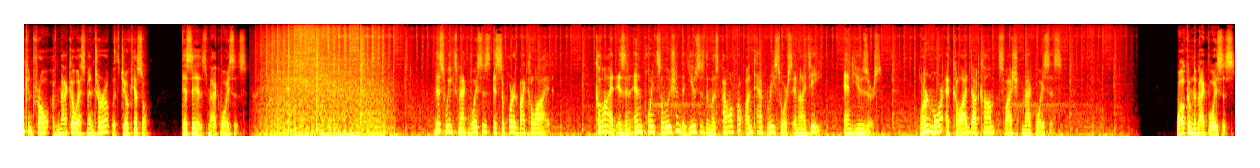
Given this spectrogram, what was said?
Control of Mac OS Ventura with Joe Kissell. This is Mac Voices. This week's Mac Voices is supported by Kolide. Kolide is an endpoint solution that uses the most powerful untapped resource in IT, end users. Learn more at kolide.com slash macvoices. Welcome to Mac Voices.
